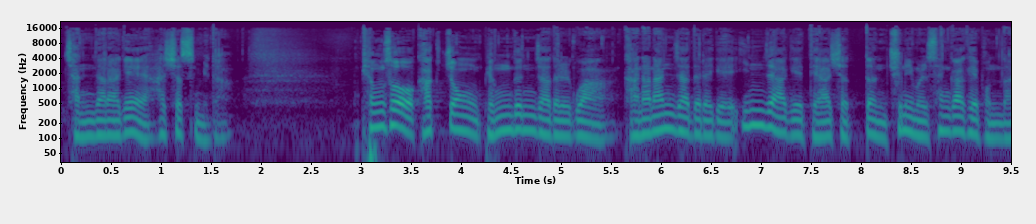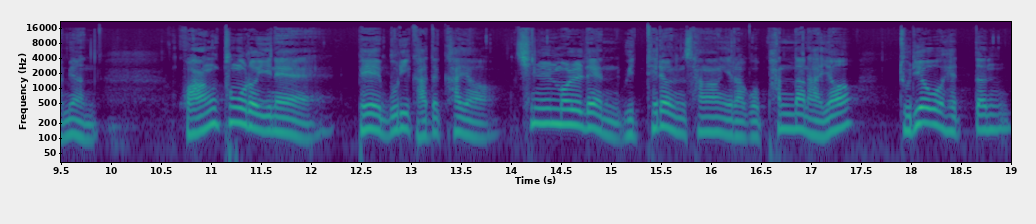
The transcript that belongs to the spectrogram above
잔잔하게 하셨습니다. 평소 각종 병든 자들과 가난한 자들에게 인자하게 대하셨던 주님을 생각해 본다면 광풍으로 인해 배에 물이 가득하여 침몰된 위태로운 상황이라고 판단하여 두려워했던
